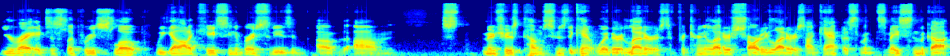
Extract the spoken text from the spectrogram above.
you're right. It's a slippery slope. We get a lot of case universities of um, administrators telling students they can't wear their letters, the fraternity letters, sorority letters on campus. I mean, this may seem like a,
